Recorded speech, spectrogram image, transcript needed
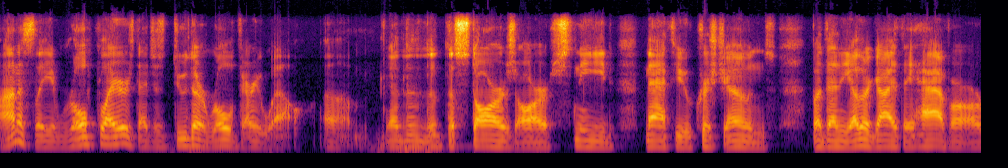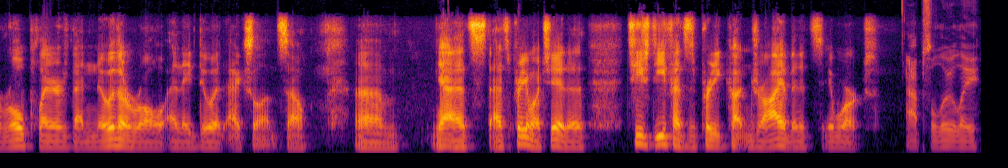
honestly role players that just do their role very well. Um, you know, the, the, the stars are Sneed, Mathieu, Chris Jones, but then the other guys they have are, are role players that know their role and they do it excellent. So, um, yeah, that's that's pretty much it. Uh, Chiefs defense is pretty cut and dry, but it's it works. Absolutely.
